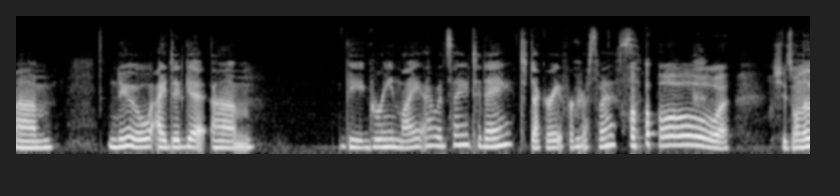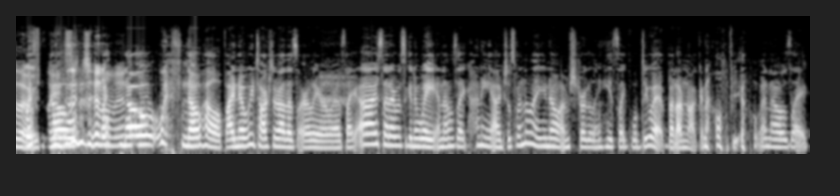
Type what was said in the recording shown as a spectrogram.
Um, new, I did get um, the green light, I would say, today to decorate for Christmas. Oh, She's one of those, with no, ladies and gentlemen. With no, with no help. I know we talked about this earlier. Where I was like, oh, I said I was going to wait, and I was like, honey, I just want to let you know I'm struggling. He's like, we'll do it, but I'm not going to help you. And I was like,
